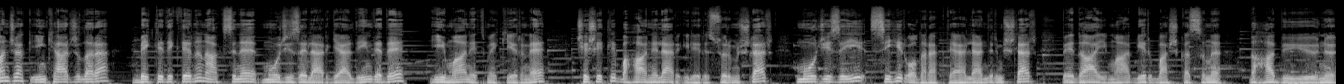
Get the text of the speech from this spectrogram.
Ancak inkarcılara beklediklerinin aksine mucizeler geldiğinde de iman etmek yerine çeşitli bahaneler ileri sürmüşler, mucizeyi sihir olarak değerlendirmişler ve daima bir başkasını, daha büyüğünü,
